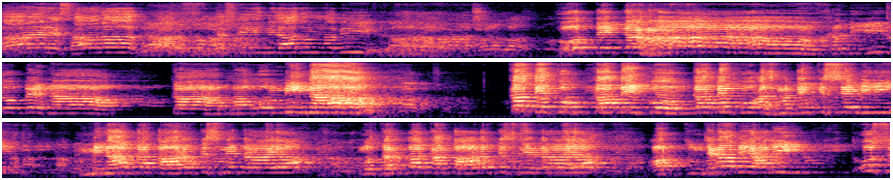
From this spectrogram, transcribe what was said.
نعرہ رسالت۔ جشن میلاد النبی۔ ہوتے کہاں خلیل و بنا کعبہ و مینا۔ کعبے کو کعبے کو کعبے کو عظمتیں کس سے ملی؟ مینا کا تعارف کس نے کرایا؟ مزدلفہ کا تعارف کس نے کرایا؟ اور تم جناب علی اس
